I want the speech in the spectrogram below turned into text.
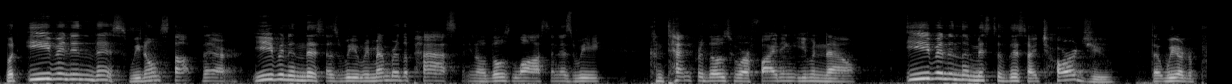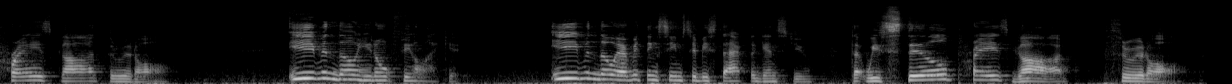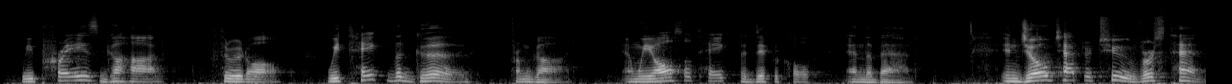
But even in this, we don't stop there. Even in this, as we remember the past, you know, those lost, and as we contend for those who are fighting even now, even in the midst of this, I charge you that we are to praise God through it all. Even though you don't feel like it, even though everything seems to be stacked against you, that we still praise God through it all. We praise God through it all. We take the good from God, and we also take the difficult and the bad. In Job chapter 2, verse 10,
